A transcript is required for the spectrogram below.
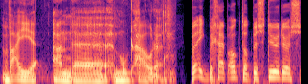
waar je je aan moet houden. Ik begrijp ook dat bestuurders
